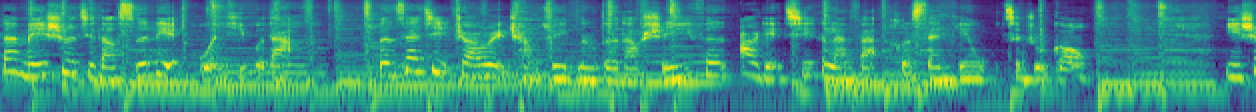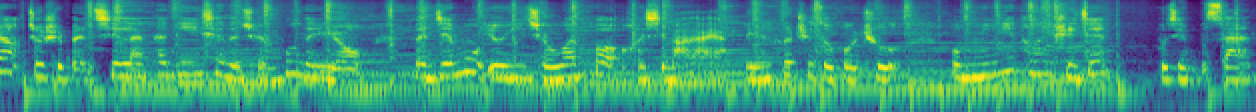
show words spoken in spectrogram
但没涉及到撕裂，问题不大。本赛季赵睿场均能得到十一分、二点七个篮板和三点五次助攻。以上就是本期篮坛第一线的全部内容。本节目由一球 One Ball 和喜马拉雅联合制作播出。我们明天同一时间不见不散。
